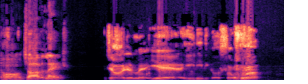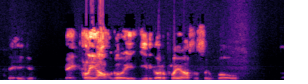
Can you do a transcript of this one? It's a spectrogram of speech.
um, Jarvis Landry. Georgia. Lin- Yeah, he need to go somewhere that he could make playoff. Go either go to playoffs or Super Bowl. Uh,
